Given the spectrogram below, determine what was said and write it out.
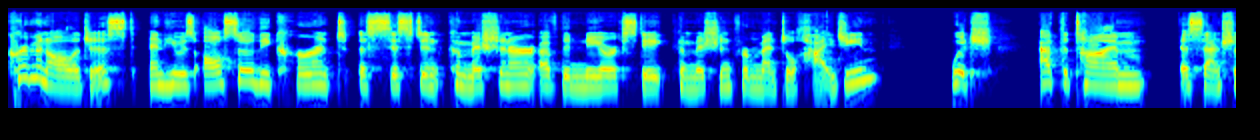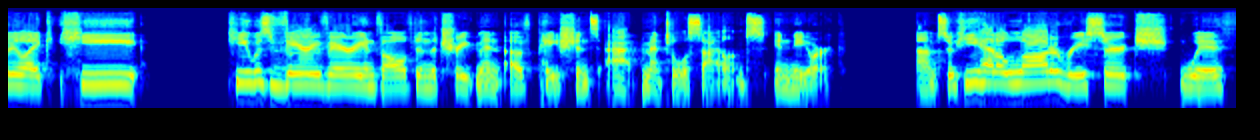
criminologist, and he was also the current assistant commissioner of the New York State Commission for Mental Hygiene, which at the time essentially like he he was very very involved in the treatment of patients at mental asylums in New York. Um, so he had a lot of research with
